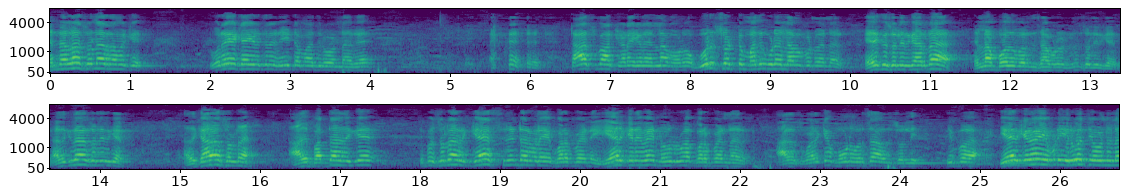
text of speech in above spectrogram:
என்னெல்லாம் சொன்னார் நமக்கு? ஒரே கையெழுத்துல நீட்ட மாத்திருவோம்னாரு. டாஸ்மாக் கடைகள் எல்லாம் ஒரு சொட்டு மது கூட இல்லாம பண்ணுவேன் எதுக்கு சொல்லியிருக்காருன்னா எல்லாம் போதை மருந்து சாப்பிடணும்னு சொல்லியிருக்காரு. அதுக்கு தான் சொல்லியிருக்காரு. அதுக்காக தான் சொல்றேன். அது பத்தாததுக்கு இப்ப சொல்றாரு கேஸ் சிலிண்டர் விலையை குறைப்பேன்னு. ஏற்கனவே நூறு ரூபாய் குறைப்பேன்னாரு. அதை குறைக்க மூணு வருஷம் ஆகுது சொல்லி. இப்ப ஏற்கனவே எப்படி இருபத்தி ஒண்ணுல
